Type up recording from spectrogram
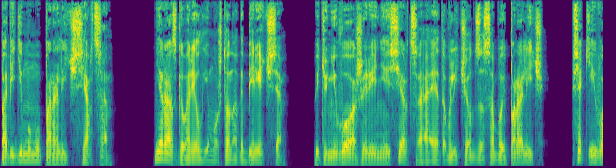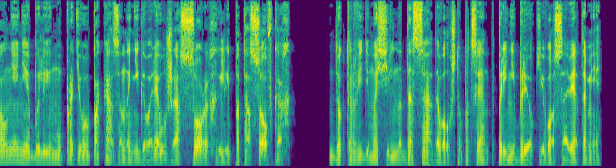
по-видимому, паралич сердца. Не раз говорил ему, что надо беречься. Ведь у него ожирение сердца, а это влечет за собой паралич. Всякие волнения были ему противопоказаны, не говоря уже о ссорах или потасовках. Доктор, видимо, сильно досадовал, что пациент пренебрег его советами.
